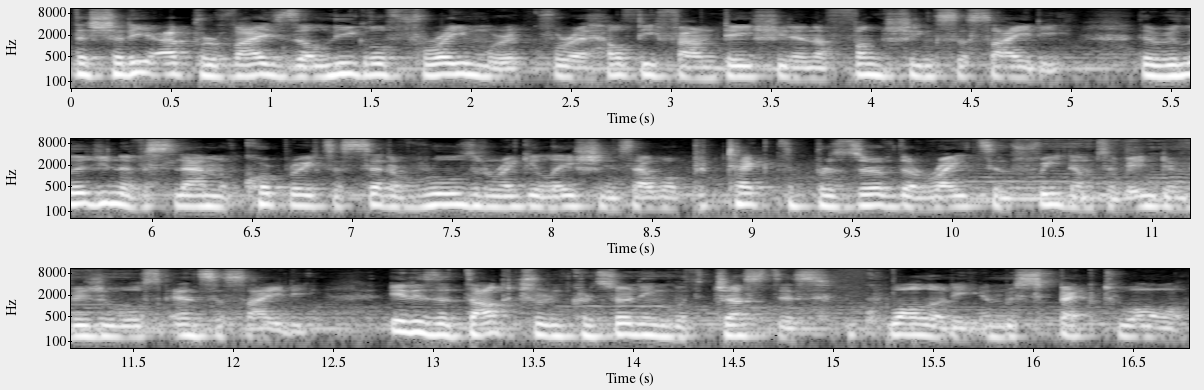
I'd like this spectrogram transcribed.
The Sharia provides the legal framework for a healthy foundation and a functioning society. The religion of Islam incorporates a set of rules and regulations that will protect and preserve the rights and freedoms of individuals and society. It is a doctrine concerning with justice, equality, and respect to all.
